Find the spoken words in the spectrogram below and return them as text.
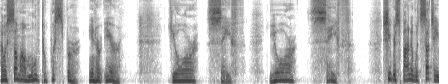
I was somehow moved to whisper in her ear, You're safe. You're safe. She responded with such a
